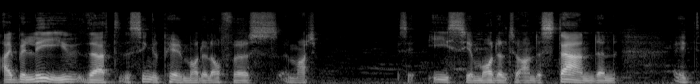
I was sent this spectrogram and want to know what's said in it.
I, believe that the single period model offers a much easier model to understand and it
